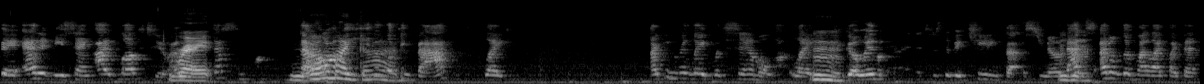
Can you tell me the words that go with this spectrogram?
they edit me saying, I'd love to. I'm like, Right. That's that's No. Oh my. Even God. looking back, like I can relate with Sam a lot. Like Mm. you go in there and it's just a big cheating fest. You know, Mhm. that's I don't live my life like that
